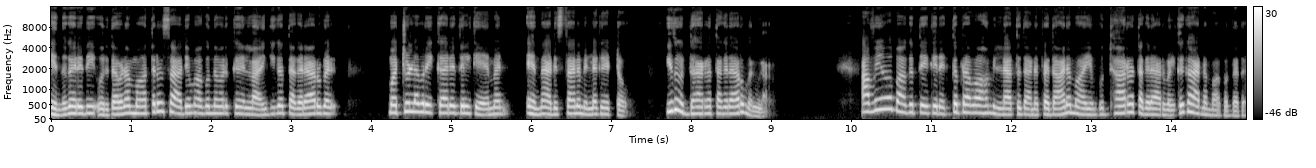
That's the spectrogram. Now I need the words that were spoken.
എന്ന് കരുതി ഒരു തവണ മാത്രം സാധ്യമാകുന്നവർക്ക് ലൈംഗിക തകരാറുകൾ മറ്റുള്ളവർ ഇക്കാര്യത്തിൽ കേമൻ എന്ന അടിസ്ഥാനമില്ല കേട്ടോ. ഇത് ഉദ്ധാരണ തകരാറുമല്ല. അവയവ ഭാഗത്തേക്ക് രക്തപ്രവാഹം ഇല്ലാത്തതാണ് പ്രധാനമായും ഉദ്ധാരണ തകരാറുകൾക്ക് കാരണമാകുന്നത്.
